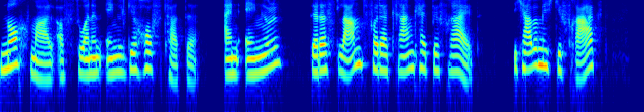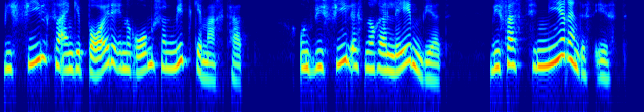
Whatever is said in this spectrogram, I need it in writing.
nochmal auf so einen Engel gehofft hatte. Ein Engel, der das Land vor der Krankheit befreit. Ich habe mich gefragt, wie viel so ein Gebäude in Rom schon mitgemacht hat und wie viel es noch erleben wird. Wie faszinierend es ist,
